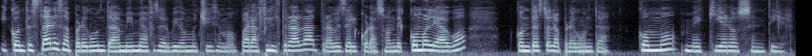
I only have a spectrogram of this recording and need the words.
Y contestar esa pregunta a mí me ha servido muchísimo. Para filtrarla a través del corazón de cómo le hago, contesto la pregunta, ¿cómo me quiero sentir?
